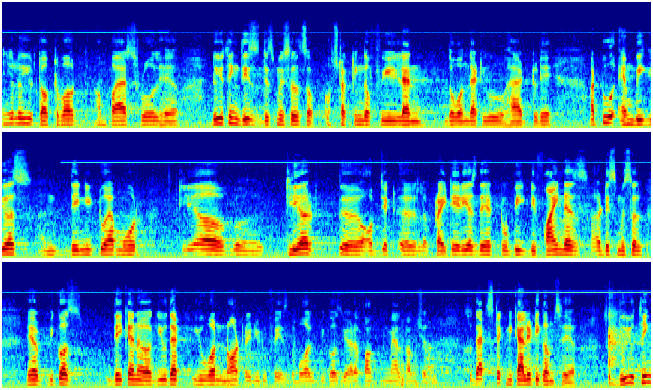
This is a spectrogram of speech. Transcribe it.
Angelo, you talked about umpire's role here. Do you think these dismissals of obstructing the field and the one that you had today are too ambiguous and they need to have more clear, uh, clear uh, object uh, criteria there to be defined as a dismissal here because they can argue that you were not ready to face the ball because you had a malfunction. So that's technicality comes here. So do you think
